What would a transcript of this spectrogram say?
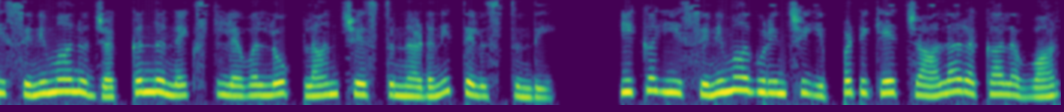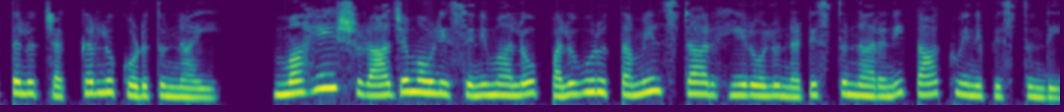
ఈ సినిమాను జక్కన్న నెక్స్ట్ లెవెల్లో ప్లాన్ చేస్తున్నాడని తెలుస్తుంది. ఇక ఈ సినిమా గురించి ఇప్పటికే చాలా రకాల వార్తలు చక్కర్లు కొడుతున్నాయి. మహేష్ రాజమౌళి సినిమాలో పలువురు తమిళ్ స్టార్ హీరోలు నటిస్తున్నారని టాక్ వినిపిస్తుంది.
